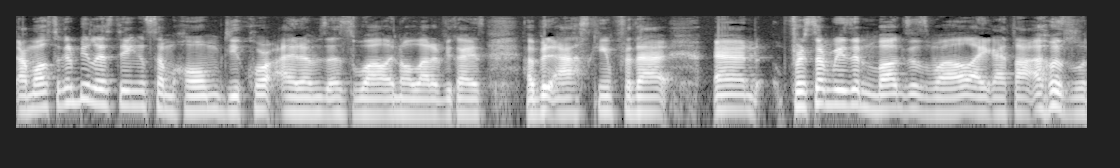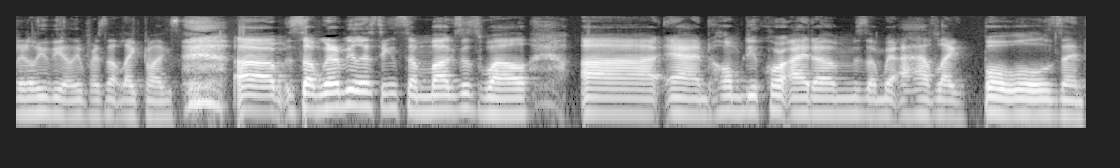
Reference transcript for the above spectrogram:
I'm also going to be listing some home decor items as well. I know a lot of you guys have been asking for that. And for some reason, mugs as well. Like, I thought I was literally the only person that liked mugs. Um, so I'm going to be listing some mugs as well. Uh, and home decor items. I'm gonna, I have like bowls and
